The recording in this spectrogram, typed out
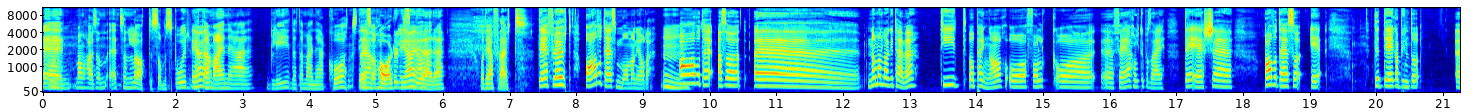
eh, Man har sånn, et sånn latesomspor. Dette Mm. Ja, ja. er meg når jeg blid, dette mener jeg er kåt. Det, Ja. Så har du liksom Ja, ja. de derre Og det er flaut. Det er flaut. Av og til så må man gjøre det. Mm. Av og til. Altså øh, Når man lager TV, tid og penger og folk og øh, fe, holdt jeg på å si, det er ikke Av og til så er Det er det jeg har begynt å øh,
